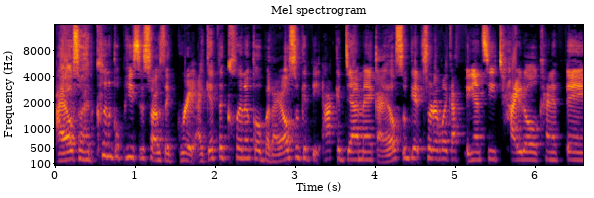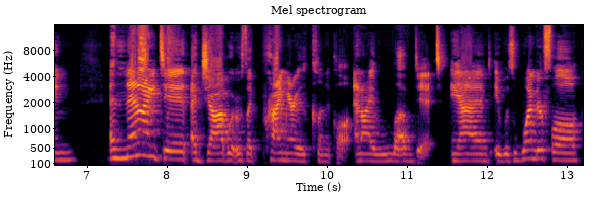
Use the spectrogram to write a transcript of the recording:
I also had clinical pieces. So I was like, great, I get the clinical, but I also get the academic. I also get sort of like a fancy title kind of thing. And then I did a job where it was like primary clinical and I loved it. And it was wonderful.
